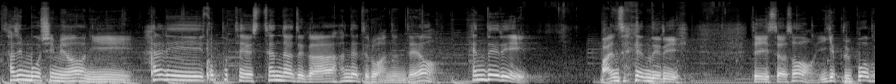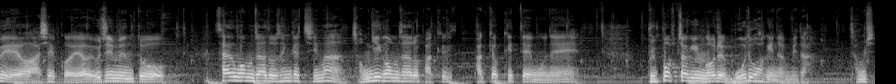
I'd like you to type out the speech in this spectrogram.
사진 보시면 이 할리 소프트웨어 스탠다드가 한 대 들어왔는데요. 핸들이 만세 핸들이 돼 있어서 이게 불법이에요. 아실 거예요. 요즘은 또 사용 검사도 생겼지만 정기 검사로 바뀌, 바뀌었기 때문에 불법적인 거를 모두 확인합니다. 잠시,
